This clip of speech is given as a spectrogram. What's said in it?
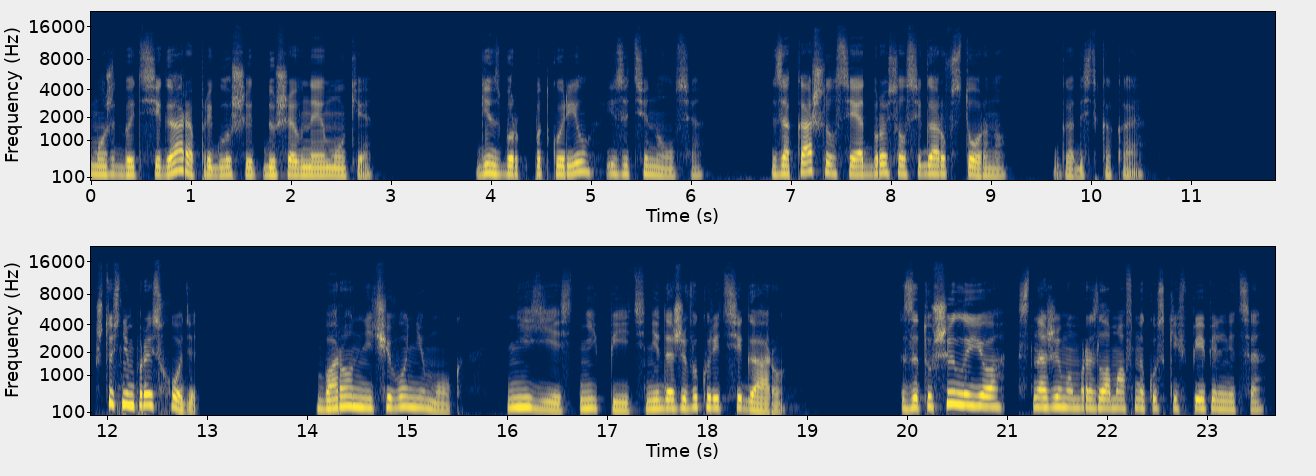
Может быть, сигара приглушит душевные муки? Гинзбург подкурил и затянулся. Закашлялся и отбросил сигару в сторону. Гадость какая. Что с ним происходит? Барон ничего не мог. Ни есть, ни пить, ни даже выкурить сигару. Затушил ее, с нажимом разломав на куски в пепельнице —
